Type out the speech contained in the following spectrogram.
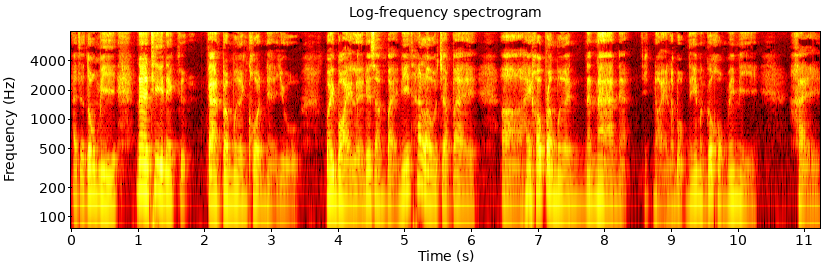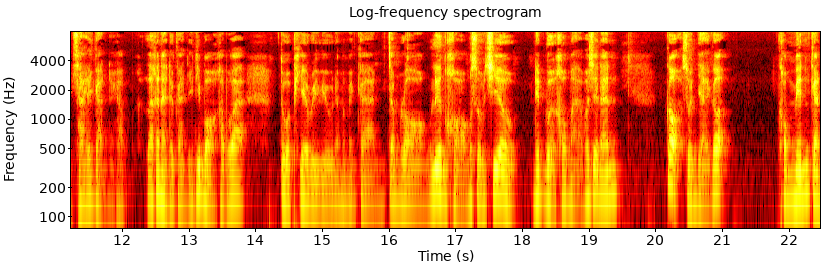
อาจจะต้องมีหน้าที่ในการประเมินคนเนี่ยอยู่บ่อยๆ เลยด้วยซ้ำไปนี้ถ้าเราจะไปให้เขาประเมินนานๆเนี่ย อีกหน่อยระบบนี้มันก็คงไม่มีใครใช้กันนะครับ และขณะเดียวกันอย่างที่บอกครับว่าตัว peer review เนี่ยมันเป็นการจำลองเรื่องของ social network เข้ามา เพราะฉะนั้นก็ส่วนใหญ่ก็คอมเมนต์กัน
